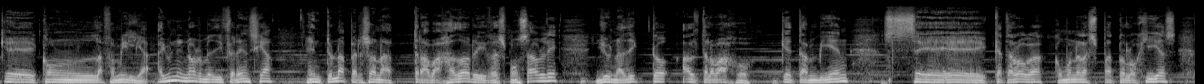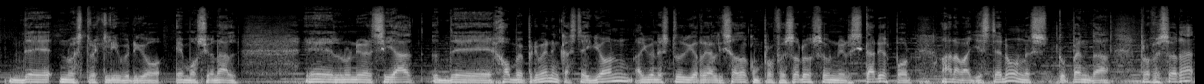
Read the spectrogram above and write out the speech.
que con la familia. Hay una enorme diferencia entre una persona trabajadora y responsable y un adicto al trabajo, que también se cataloga como una de las patologías de nuestro equilibrio emocional. En la Universidad de Jaume I en Castellón hay un estudio realizado con profesores universitarios por Ana Ballestero, una estupenda profesora,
